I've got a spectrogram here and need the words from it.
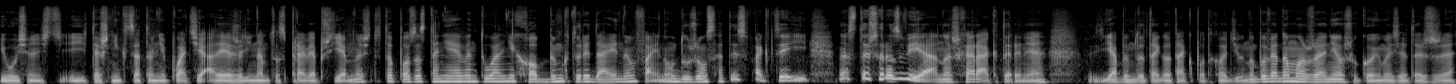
i usiąść i też nikt za to nie płaci, ale jeżeli nam to sprawia przyjemność, to to pozostanie ewentualnie hobbym, który daje nam fajną, dużą satysfakcję i nas też rozwija, nasz charakter, nie? Ja bym do tego tak podchodził, no bo wiadomo, że nie oszukujmy się też, że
